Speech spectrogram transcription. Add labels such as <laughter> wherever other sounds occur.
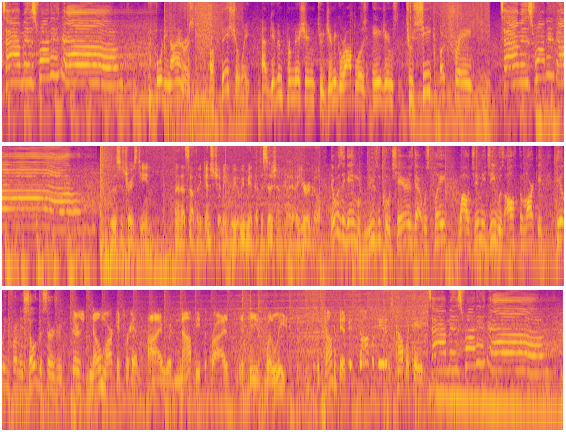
Time is running out. The 49ers officially have given permission to Jimmy Garoppolo's agents to seek a trade. Time is running out. This is Trey's team. And that's nothing against Jimmy. We, we made that decision a, a, year ago. There was a game of musical chairs that was played while Jimmy G was off the market healing from his shoulder surgery. There's no market for him. I would not be surprised if he's released. It's complicated. It's complicated. It's complicated. Time is running out.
